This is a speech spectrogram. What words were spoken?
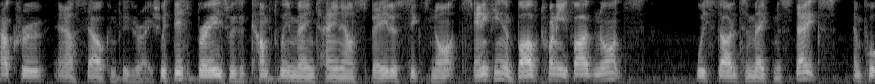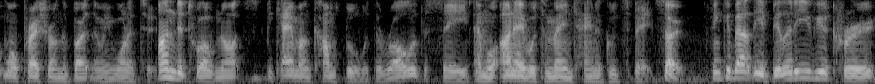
our crew, and our sail configuration. With this breeze, we could comfortably maintain our speed of 6 knots. Anything above 25 knots, we started to make mistakes and put more pressure on the boat than we wanted to. Under 12 knots, became uncomfortable with the roll of the sea and were unable to maintain a good speed. So, think about the ability of your crew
